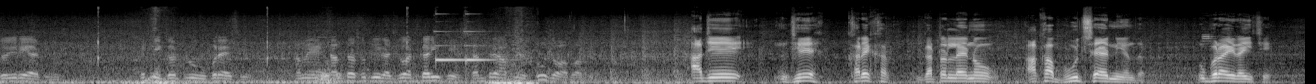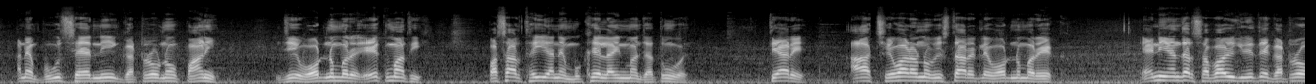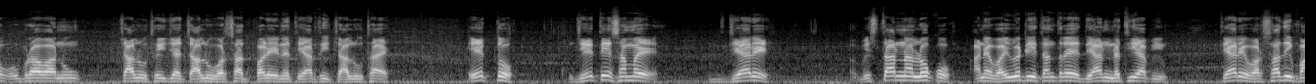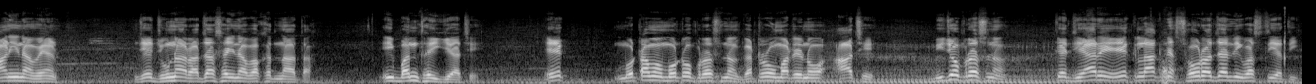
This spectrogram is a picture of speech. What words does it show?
જોઈ રહ્યા છીએ. કેટલી ગટરું ઉભરાય છે. તમે તંત્ર સુધી રજૂઆત કરી છે. તંત્ર આપણે શું જવાબ આપ્યો આજે જે ખરેખર ગટર લાઈનો આખા ભુજ શહેરની અંદર ઉભરાઈ રહી છે અને ભુજ શહેરની ગટરોનું પાણી જે વોર્ડ નંબર એકમાંથી પસાર થઈ અને મુખ્ય લાઇનમાં જતું હોય, ત્યારે આ છેવાડાનો વિસ્તાર એટલે વોર્ડ નંબર એક. એની અંદર સ્વાભાવિક રીતે ગટરો ઉભરાવાનું ચાલુ થઈ જાય, ચાલુ વરસાદ પડે ને ત્યારથી ચાલુ થાય. એક તો જે તે સમયે જ્યારે વિસ્તારના લોકો અને વહીવટી તંત્રએ ધ્યાન નથી આપ્યું, ત્યારે વરસાદી પાણીના વહેણ જે જૂના રાજાશાહીના વખતના હતા એ બંધ થઈ ગયા છે. એક મોટામાં મોટો પ્રશ્ન ગટરો માટેનો આ છે. બીજો પ્રશ્ન કે જ્યારે એક લાખ ને સોળ હજારની વસ્તી હતી,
